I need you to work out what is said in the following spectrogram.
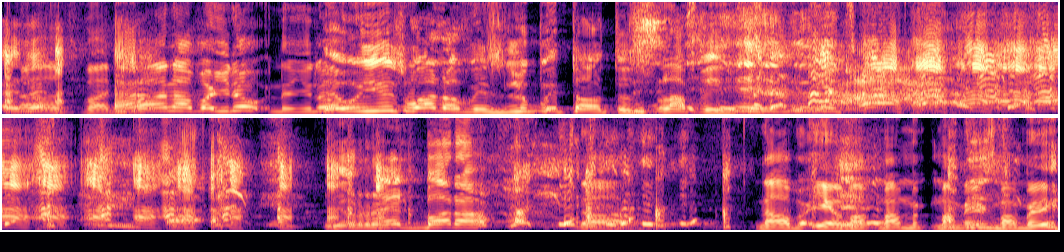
That was funny. No, no, but you don't. You Then know. we use one of his Louboutin to slap him. you red butter. No, no, but yeah, my, my, my main, my main,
